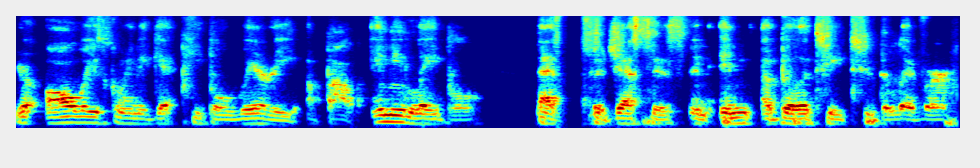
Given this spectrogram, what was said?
you're always going to get people wary about any label that suggests an inability to deliver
